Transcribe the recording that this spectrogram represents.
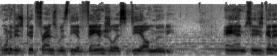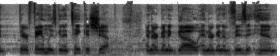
One of his good friends was the evangelist D.L. Moody. And so he's going to, their family's going to take a ship and they're going to go and they're going to visit him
